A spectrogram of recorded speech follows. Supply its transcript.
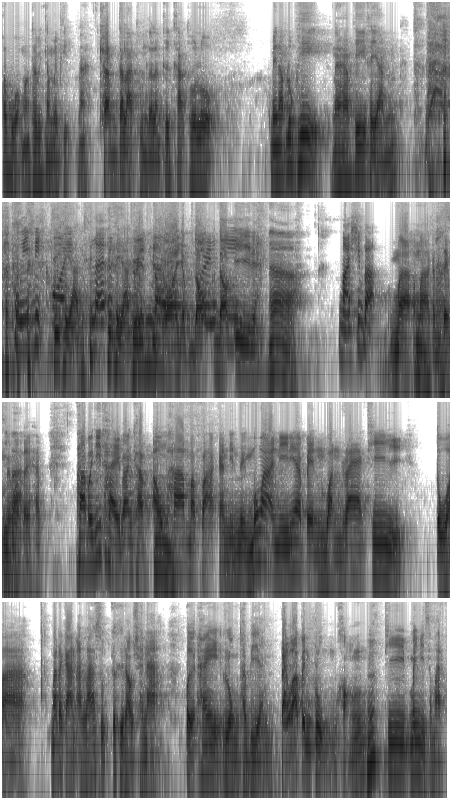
ก็บวกมั้งถ้าพี่จำไม่ผิดนะครับตลาดทุนกำลังคึกคักทั่วโลก ไม่นับลูกพี่นะครับ ที่ขยัน ทวีตบิตคอยที่ขยันที่ขยันทวีตบิตคอยกับด็อกด็อกอีเนี่ยมาชิบะมามากันเต็มไปหมดเลยครับพาไปที่ไทยบ้างครับ เอาภาพมาฝากกันนิดหนึ่งเมื่อวานนี้เนี่ยเป็นวันแรกที่ตัวมาตรการอันล่าสุดก็คือเราชนะ เปิดให้ลงทะเบียน แต่ว่าเป็นกลุ่มของที่ไม่มีสมาร์ทโฟ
